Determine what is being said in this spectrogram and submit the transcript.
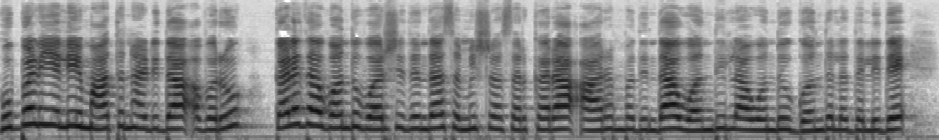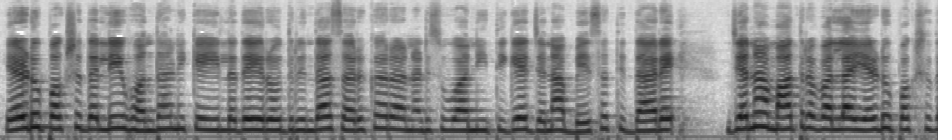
ಹುಬ್ಬಳ್ಳಿಯಲ್ಲಿ ಮಾತನಾಡಿದ ಅವರು, ಕಳೆದ ಒಂದು ವರ್ಷದಿಂದ ಸಮ್ಮಿಶ್ರ ಸರ್ಕಾರ ಆರಂಭದಿಂದ ಒಂದಿಲ್ಲ ಒಂದು ಗೊಂದಲದಲ್ಲಿದೆ. ಎರಡು ಪಕ್ಷದಲ್ಲಿ ಹೊಂದಾಣಿಕೆ ಇಲ್ಲದೆ ಇರೋದ್ರಿಂದ ಸರ್ಕಾರ ನಡೆಸುವ ನೀತಿಗೆ ಜನ ಬೇಸತ್ತಿದ್ದಾರೆ. ಜನ ಮಾತ್ರವಲ್ಲ, ಎರಡು ಪಕ್ಷದ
